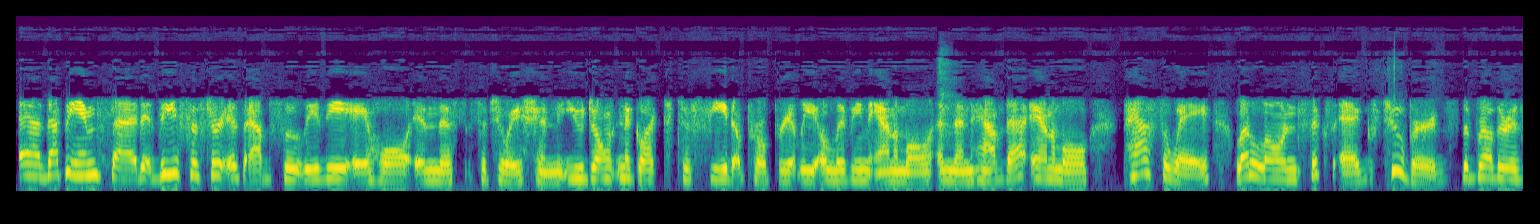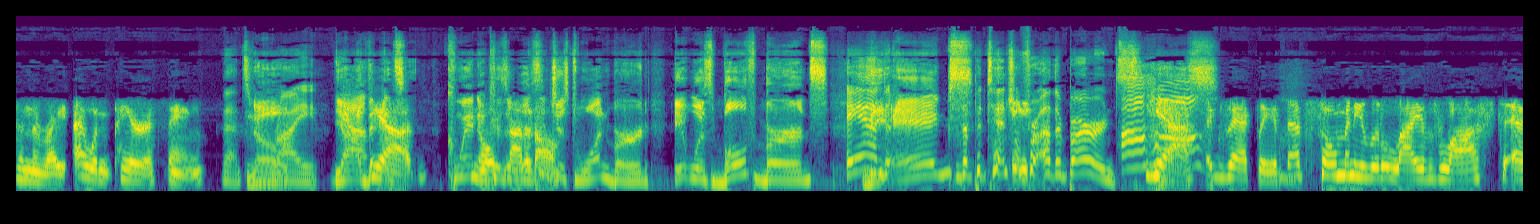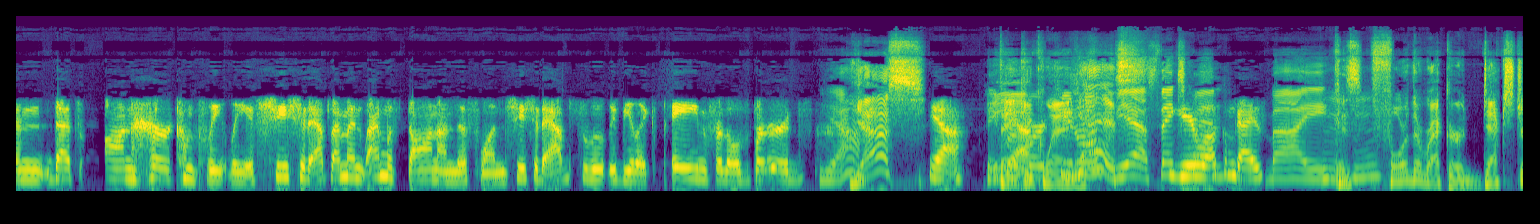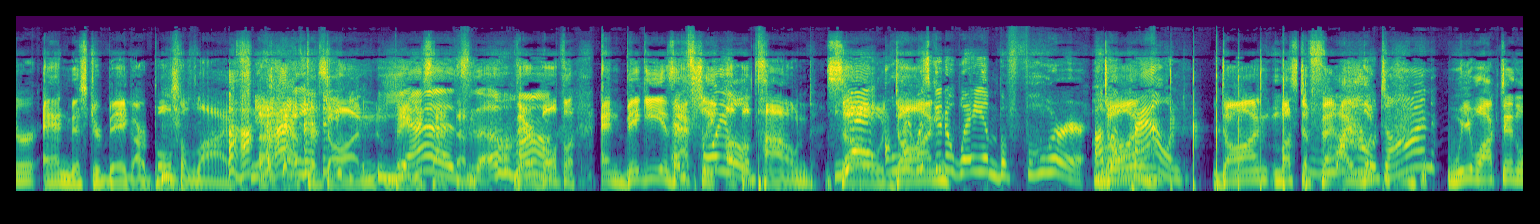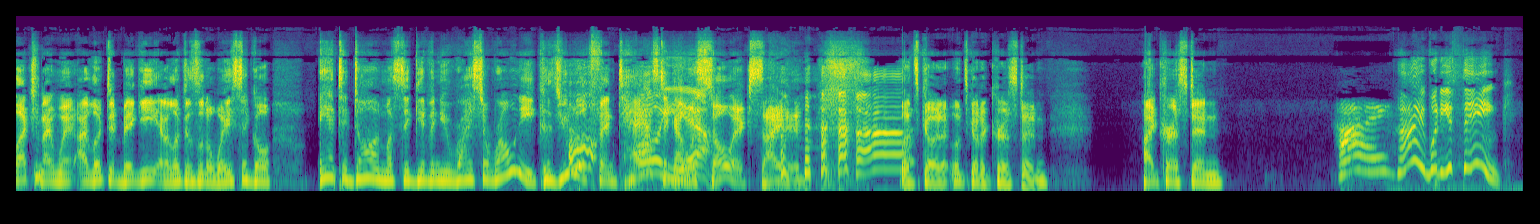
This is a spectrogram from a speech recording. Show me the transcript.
and that being said, the sister is absolutely the a hole in this situation. You don't neglect to feed appropriately a living animal and then have that animal pass away, let alone six eggs, two birds. The brother is in the right. I wouldn't pay her a thing. That's no. right. Yeah. th- Yeah. It's- Quinn, because not it wasn't just one bird, it was both birds. And the eggs. The potential for other birds. Uh-huh. Yeah, exactly. That's so many little lives lost, and that's on her completely. She should. Ab- I'm in, I'm with Dawn on this one. She should absolutely be like paying for those birds. Yeah. yes. Yeah. Pay Thank for you, Quinn. funeral. Yes. Yes. Thanks, You're Quinn. welcome, guys. Bye. Because for the record, Dexter and Mr. Big are both alive after Dawn babysat Yes, them. uh-huh. They're both, al- and Biggie is And actually up a pound. So Yay. Oh, Dawn, I was going to weigh him before. Up Dawn- a pound. Dawn must have fed. I Wow, looked. Dawn? We walked in, Lex, and I went. I looked at Biggie and I looked at his little waist. and go. Aunt Dawn must have given you rice roni because you look fantastic. oh, I was so excited. let's go to let's go to Kristen. Hi, Kristen. Hi. Hi. What do you think?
